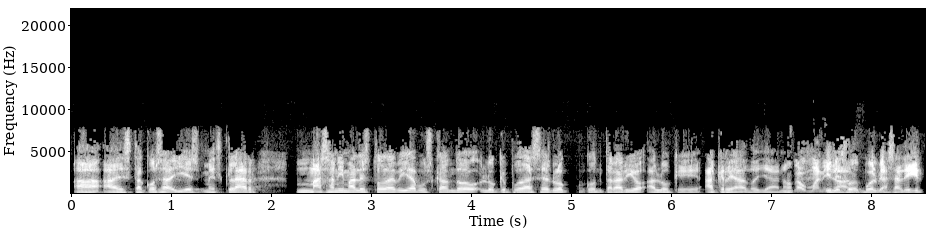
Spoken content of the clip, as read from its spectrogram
a, a esta cosa y es mezclar más animales todavía buscando lo que pueda ser lo contrario a lo que ha creado ya, ¿no? La Y humanidad. les vuelve a salir.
